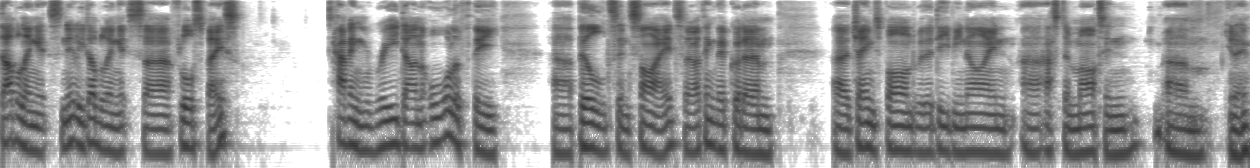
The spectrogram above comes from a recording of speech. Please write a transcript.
doubling its nearly doubling its uh, floor space, having redone all of the uh, builds inside. So I think they've got um, uh, James Bond with a DB9, uh, Aston Martin, um, you know,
